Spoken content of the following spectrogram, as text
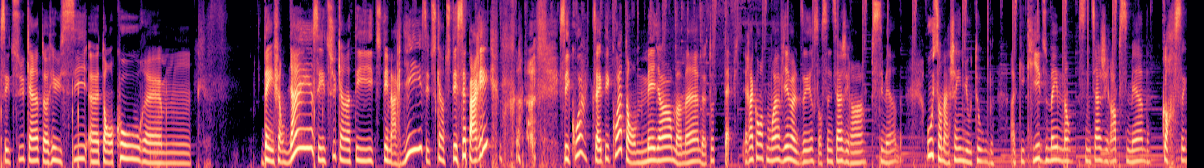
C'est-tu quand tu as réussi euh, ton cours euh, d'infirmière? C'est-tu quand tu t'es marié? C'est-tu quand tu t'es séparé? C'est quoi? Ça a été quoi ton meilleur moment de toute ta vie? Raconte-moi, viens me le dire sur Cynthia Girard Psymed ou sur ma chaîne YouTube, OK, qui est du même nom, Cynthia Girard Psymed Corsé?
